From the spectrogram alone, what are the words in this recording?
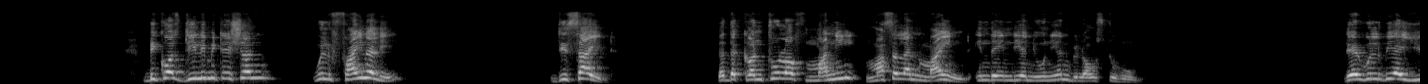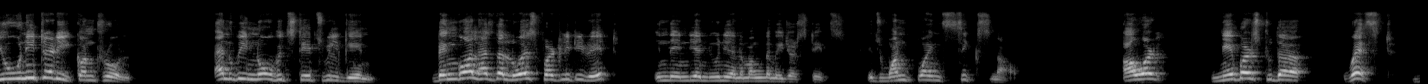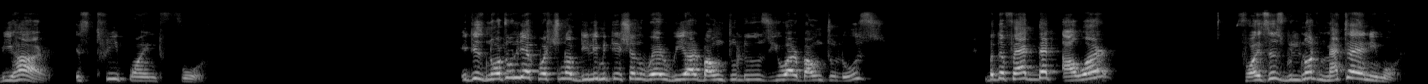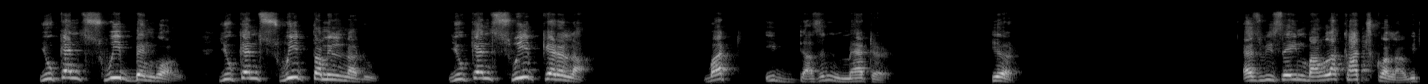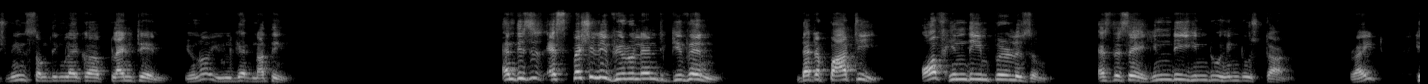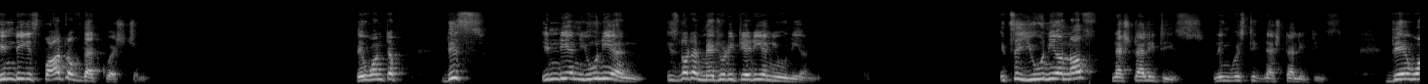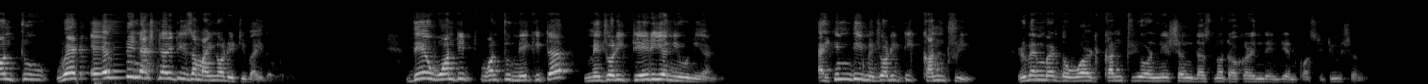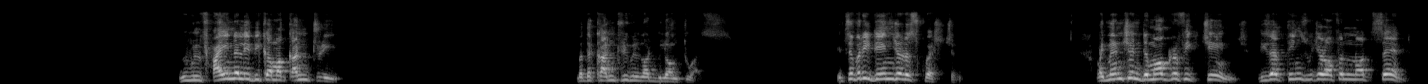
because delimitation will finally decide that the control of money, muscle, and mind in the Indian Union belongs to whom there will be a unitary control and we know which states will gain. Bengal has the lowest fertility rate in the Indian Union among the major states. It's 1.6 now. Our neighbors to the west, Bihar, is 3.4. It is not only a question of delimitation where we are bound to lose, you are bound to lose, but the fact that our voices will not matter anymore. You can sweep Bengal. You can sweep Tamil Nadu. You can sweep Kerala. But it doesn't matter here. As we say in Bangla, kachkola, which means something like a plantain, you know, you will get nothing. And this is especially virulent given that a party of Hindi imperialism, as they say, Hindi, Hindu, Hindustan, right? Hindi is part of that question. They want a, this Indian Union is not a majoritarian union. It's a union of nationalities, linguistic nationalities. They want to, where every nationality is a minority, by the way. They want it, want to make it a majoritarian union, a Hindi majority country. Remember, the word country or nation does not occur in the Indian constitution. We will finally become a country, but the country will not belong to us. It's a very dangerous question. I mentioned demographic change. These are things which are often not said.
